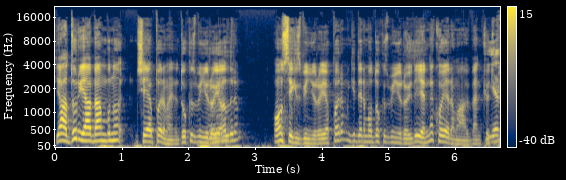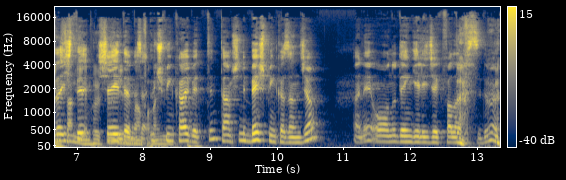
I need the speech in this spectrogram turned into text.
Ya dur ya ben bunu şey yaparım hani 9000 euroyu Hı alırım. 18 bin euro yaparım giderim o 9000 euroyu da yerine koyarım abi. Ben kötü ya da insan işte değilim. Hırsız şey de değilim mesela falan 3000 gibi. kaybettin. Tamam şimdi 5000 kazanacağım. Hani o onu dengeleyecek falan hissi değil mi?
